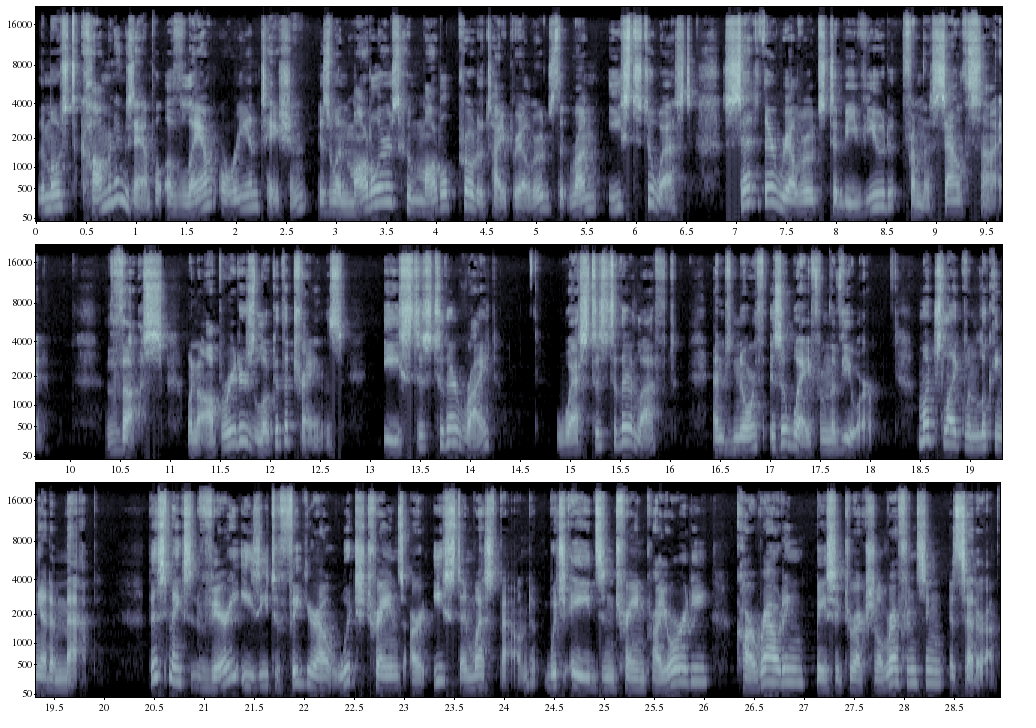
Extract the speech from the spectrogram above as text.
The most common example of layout orientation is when modelers who model prototype railroads that run east to west set their railroads to be viewed from the south side. Thus, when operators look at the trains, east is to their right, west is to their left, and north is away from the viewer, much like when looking at a map. This makes it very easy to figure out which trains are east and westbound, which aids in train priority, car routing, basic directional referencing, etc.,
